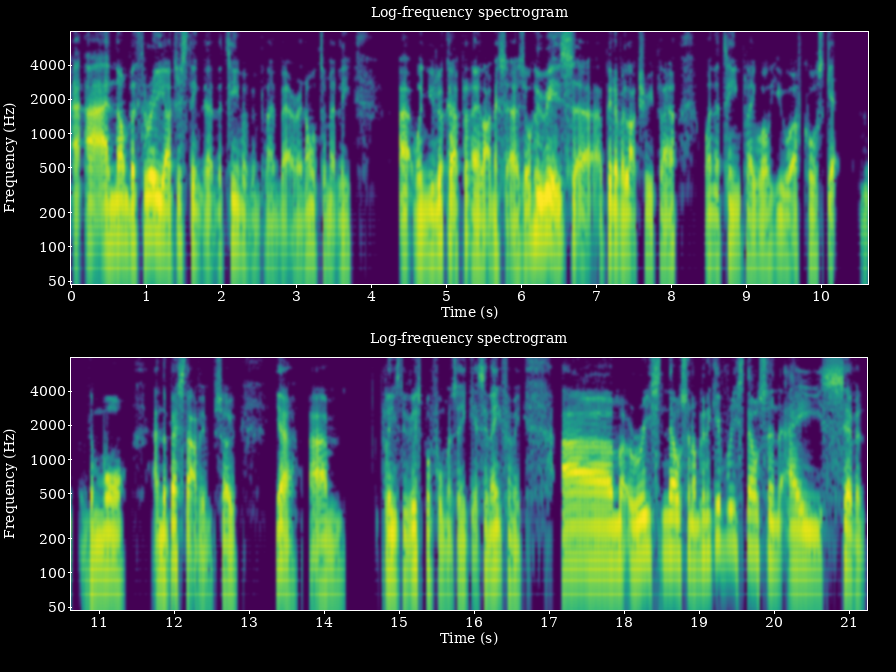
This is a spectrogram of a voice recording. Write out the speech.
and number three, I just think that the team have been playing better. And ultimately, uh, when you look at a player like Mesut Ozil, who is uh, a bit of a luxury player, when the team play well, you will, of course get the more and the best out of him. So, yeah, um, pleased with performance. He gets an eight for me. Um, Reiss Nelson, I'm going to give Reiss Nelson a seven.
